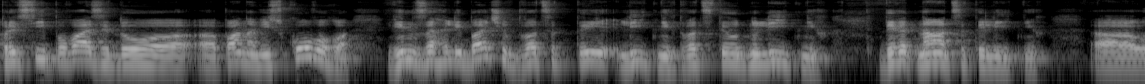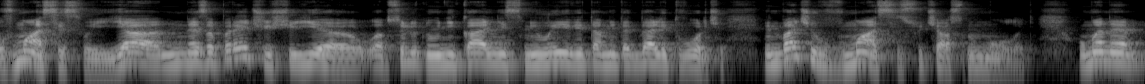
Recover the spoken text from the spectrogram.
При всій повазі до пана військового він взагалі бачив 20-літніх, 21-літніх, 19-літніх а, в масі своїй. Я не заперечую, що є абсолютно унікальні, сміливі там і так далі творчі. Він бачив в масі сучасну молодь. У мене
